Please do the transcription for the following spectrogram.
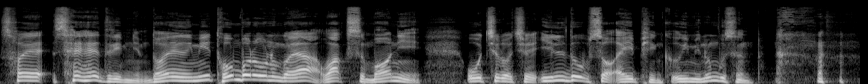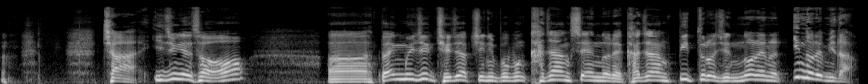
서해 새해 드림님 너의 의미 돈 벌어오는 거야. 왁스 머니. 5757 일도 없어. 에이핑크 의미는 무슨? 자 이 중에서 아, 백뮤직 제작진이 뽑은 가장 센 노래, 가장 삐뚤어진 노래는 이 노래입니다.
